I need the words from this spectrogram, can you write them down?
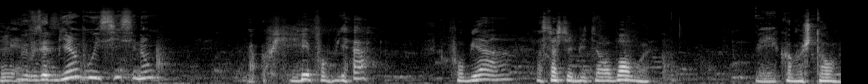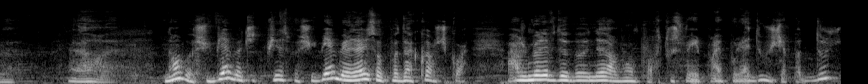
Mais vous êtes bien, vous, ici, sinon? Bah oui, il faut bien. faut bien. Hein. Ça, ça, je en bas, moi. Mais comme je tombe? Alors, non, bah, je suis bien, ma petite pièce, moi, je suis bien. Mais là, ils sont pas d'accord, je crois. Alors, je me lève de bonne heure, bon, pour tous mes prêts pour la douche, il n'y a pas de douche.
